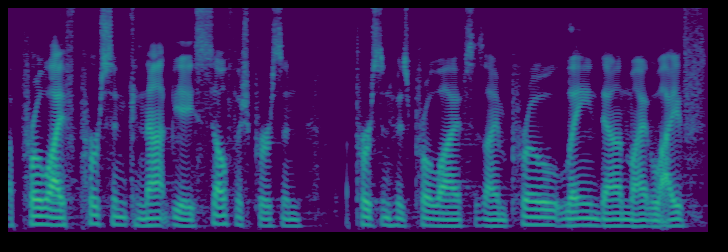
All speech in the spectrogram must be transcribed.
A pro life person cannot be a selfish person. A person who is pro life says, I am pro laying down my life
